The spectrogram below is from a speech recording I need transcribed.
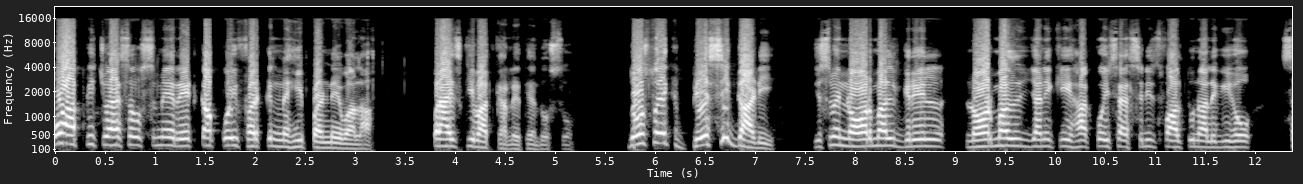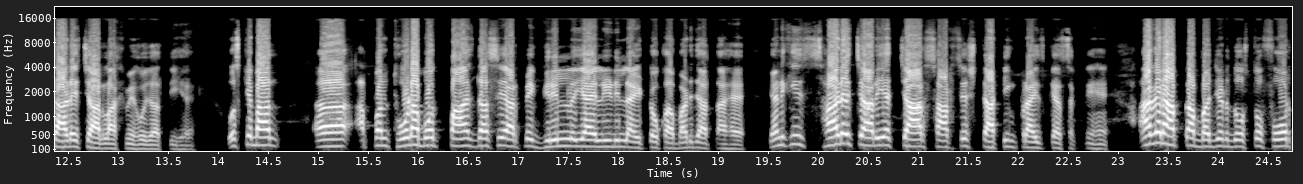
वो आपकी चॉइस है, उसमें रेट का कोई फ़र्क नहीं पड़ने वाला। प्राइस की बात कर लेते हैं दोस्तों। दोस्तों, एक बेसिक गाड़ी, जिसमें नॉर्मल ग्रिल नॉर्मल यानी कि हाँ कोई सेसरीज फालतू ना लगी हो, साढ़े चार लाख में हो जाती है। उसके बाद अपन थोड़ा बहुत पाँच दस हज़ार पे ग्रिल या एलईडी लाइटों का बढ़ जाता है। यानी कि साढ़े चार या चार साठ से स्टार्टिंग प्राइस कह सकते हैं। अगर आपका बजट दोस्तों फोर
